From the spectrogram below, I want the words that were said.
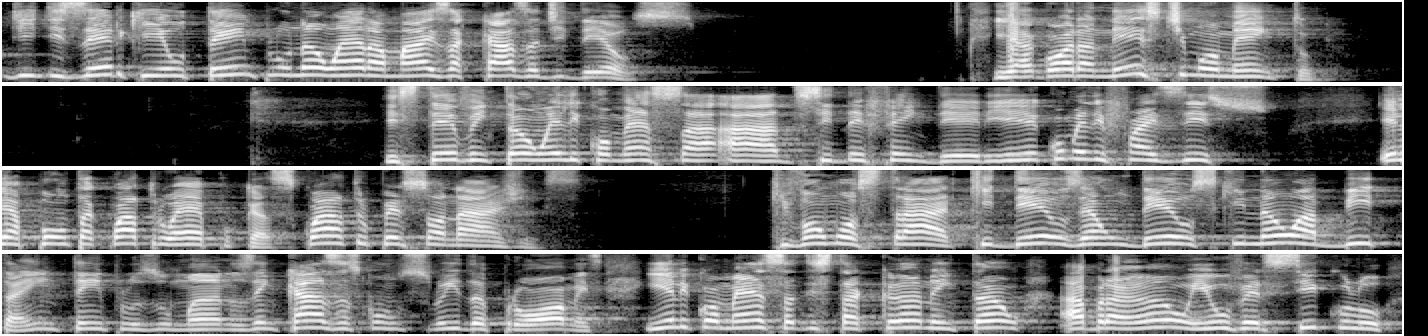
de dizer que o templo não era mais a casa de Deus. E agora, neste momento, Estevão, então, ele começa a se defender. E como ele faz isso? Ele aponta quatro épocas, quatro personagens, que vão mostrar que Deus é um Deus que não habita em templos humanos, em casas construídas por homens. E ele começa destacando, então, Abraão, e o versículo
